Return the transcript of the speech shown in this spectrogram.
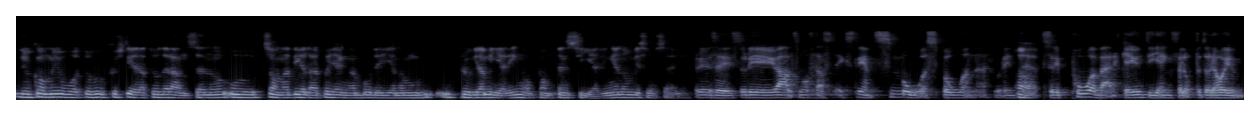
Du kommer ju åt att justera toleransen och, och sådana delar på gängan både genom programmering och kompenseringen om vi så säger. Precis, och det är ju allt som oftast extremt små spåner. Och det inte, ja. Så det påverkar ju inte gängförloppet och det har ju,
